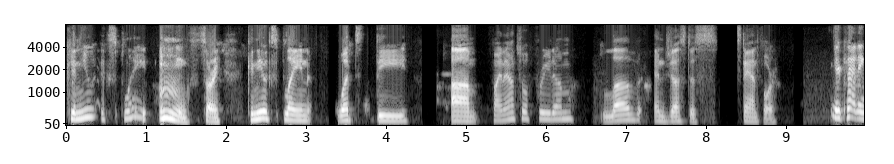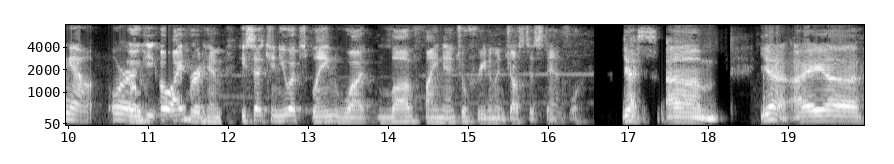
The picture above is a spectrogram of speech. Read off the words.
can you explain? sorry, can you explain what the um, financial freedom, love, and justice stand for. You're cutting out, or Oh, he. Oh, I heard him. He said, "Can you explain what love, financial freedom, and justice stand for?" Yes. Um, yeah, I uh,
